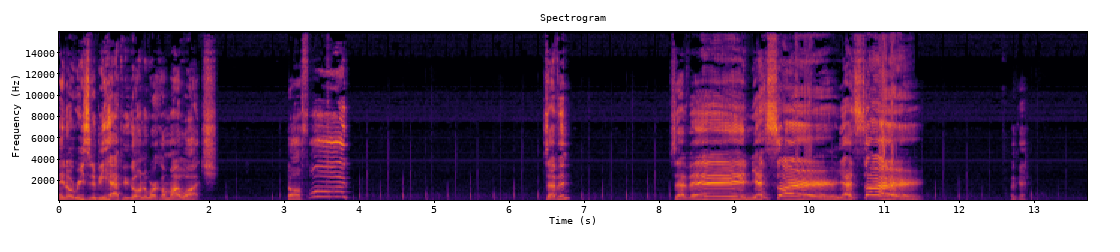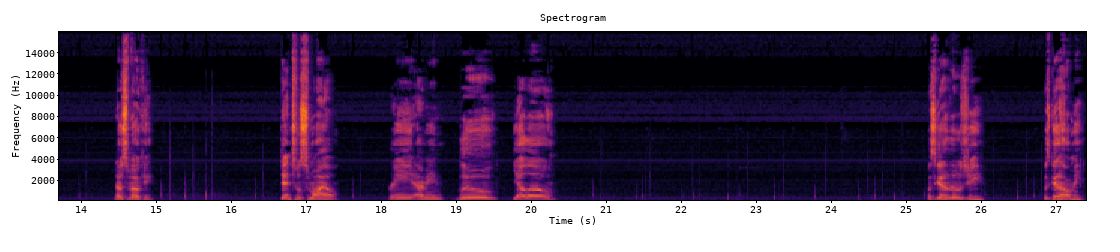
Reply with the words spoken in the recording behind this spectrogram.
Ain't no reason to be happy going to work on my watch. The fuck? Seven? Seven! Yes, sir! Yes, sir! Okay. No smoking. Dental smile. Green, I mean, blue, yellow. What's good, little G? What's good, homie?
